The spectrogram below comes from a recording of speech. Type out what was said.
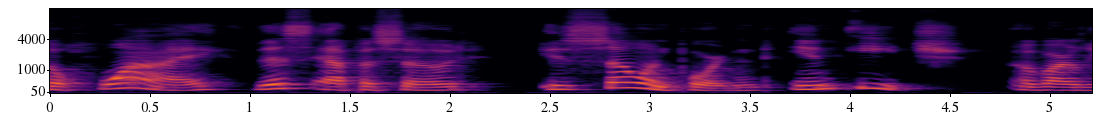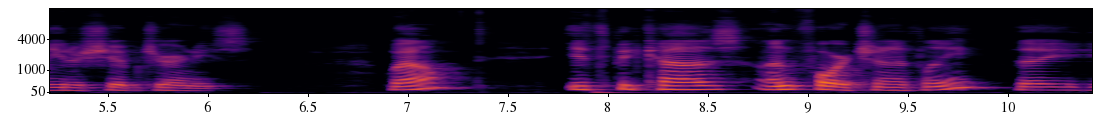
The why this episode is so important in each of our leadership journeys. Well, it's because, unfortunately, the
